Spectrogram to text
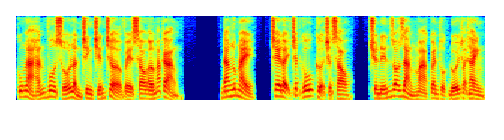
cũng là hắn vô số lần chinh chiến trở về sau ấm áp cảng. Đang lúc này, che đậy chất gỗ cửa trượt sau, chuyển đến rõ ràng mà quen thuộc đối thoại thành,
